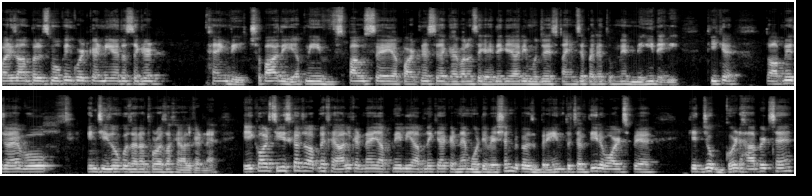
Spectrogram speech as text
for example smoking quit करनी है तो सिगरेट फेंक दी, छुपा दी, अपनी स्पाउस से या पार्टनर से या घर वालों से कह दी कि यार, ये मुझे इस टाइम से पहले तुमने नहीं देनी, ठीक है? तो आपने जो है वो इन चीज़ों को ज़रा थोड़ा सा ख्याल करना है। एक और चीज़ का जो आपने ख्याल करना है या अपने लिए आपने क्या करना है मोटिवेशन बिकॉज़ ब्रेन तो चलती रिवॉर्ड्स पे है कि जो गुड हैबिट्स हैं,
